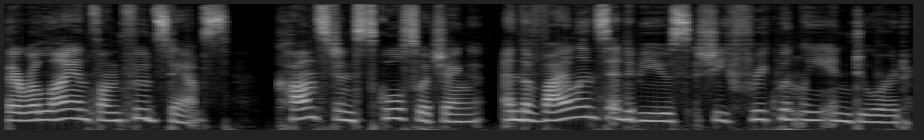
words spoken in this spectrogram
their reliance on food stamps, constant school switching, and the violence and abuse she frequently endured.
